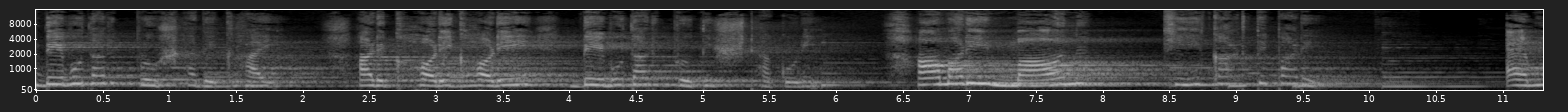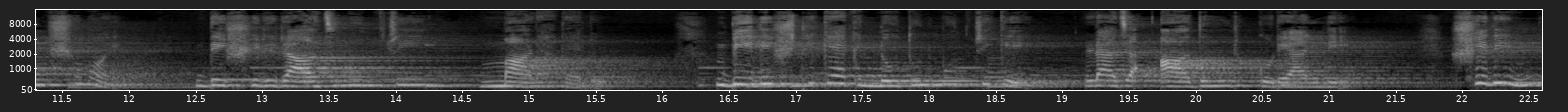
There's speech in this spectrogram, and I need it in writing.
দেবতার প্রসাদে খাই। আর ঘরে ঘরে দেবতার প্রতিষ্ঠা করি। আমার এই মান কে কাটতে পারে? এমন সময় দেশের রাজমন্ত্রী মারা গেল। বিদেশ থেকে এক নতুন মন্ত্রীকে রাজা আদর করে আনলে। সেদিন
